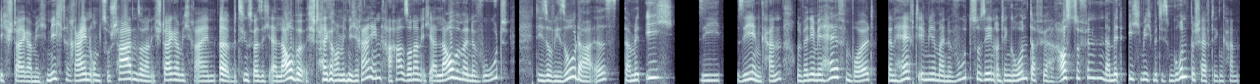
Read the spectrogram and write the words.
Ich steigere mich nicht rein, um zu schaden, sondern ich steigere mich rein, äh, beziehungsweise ich erlaube, ich steigere mich nicht rein, haha, sondern ich erlaube meine Wut, die sowieso da ist, damit ich sie sehen kann. Und wenn ihr mir helfen wollt, dann helft ihr mir, meine Wut zu sehen und den Grund dafür herauszufinden, damit ich mich mit diesem Grund beschäftigen kann.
